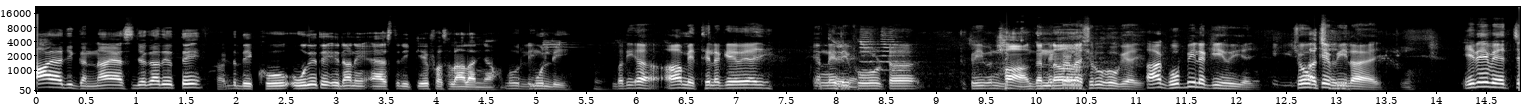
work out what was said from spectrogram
ਆ ਆ ਜੀ ਗੰਨਾ ਇਸ ਜਗ੍ਹਾ ਦੇ ਉੱਤੇ ਹੈੱਡ ਦੇਖੋ ਉਹਦੇ ਤੇ ਇਹਨਾਂ ਨੇ ਇਸ ਤਰੀਕੇ ਫਸਲਾਂ ਲਾਈਆਂ। ਮੂਲੀ। ਵਧੀਆ ਆ ਮੇਥੇ ਲੱਗੇ ਹੋਏ ਆ ਜੀ। ਗੰਨੇ ਦੀ ਨੇ। ਫੋਟ ਤਕਰੀਬਨ ਹਾਂ ਗੰਨਾ ਨਿਕਲਣਾ ਸ਼ੁਰੂ ਹੋ ਗਿਆ ਜੀ। ਆ ਗੋਭੀ ਲੱਗੀ ਹੋਈ ਹੈ ਜੀ ਚੋਕ ਕੇ ਵੀ। ਲਾਇਆ ਜੀ। ਇਹਦੇ ਵਿੱਚ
